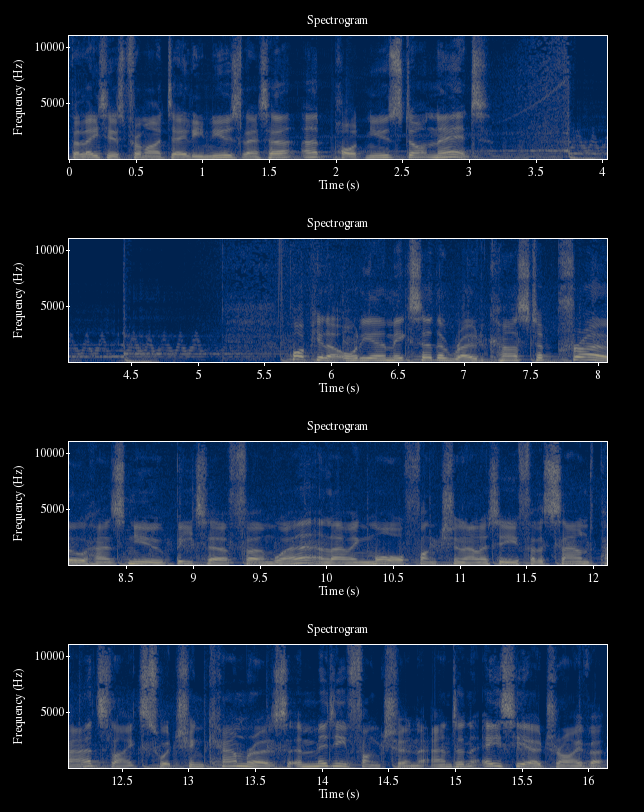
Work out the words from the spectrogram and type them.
The latest from our daily newsletter at podnews.net. Popular audio mixer, the RØDECaster Pro, has new beta firmware allowing more functionality for the sound pads like switching cameras, a MIDI function, and an ASIO driver.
